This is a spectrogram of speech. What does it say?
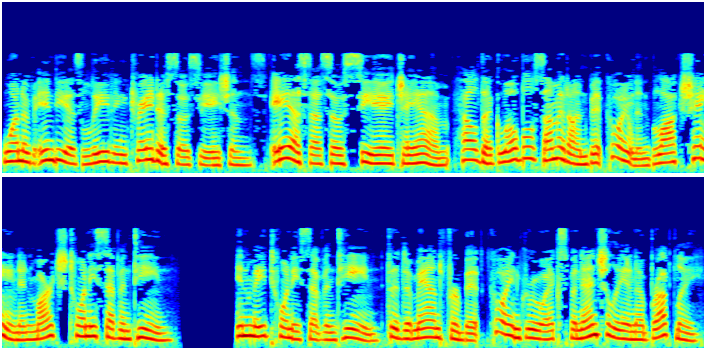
One of India's leading trade associations, ASSOCHAM, held a global summit on Bitcoin and blockchain in March 2017. In May 2017, the demand for Bitcoin grew exponentially and abruptly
